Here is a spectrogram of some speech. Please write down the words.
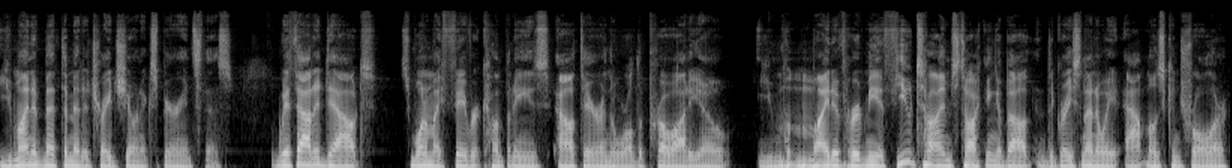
You might have met them at a trade show and experienced this. Without a doubt, it's one of my favorite companies out there in the world of pro audio. You m- might have heard me a few times talking about the Grace 908 Atmos controller.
